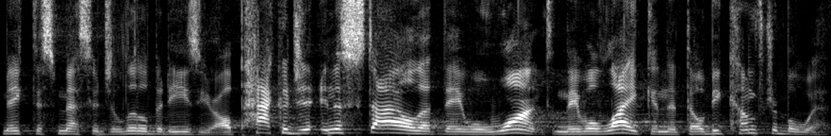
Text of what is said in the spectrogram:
make this message a little bit easier. I'll package it in a style that they will want and they will like and that they'll be comfortable with.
